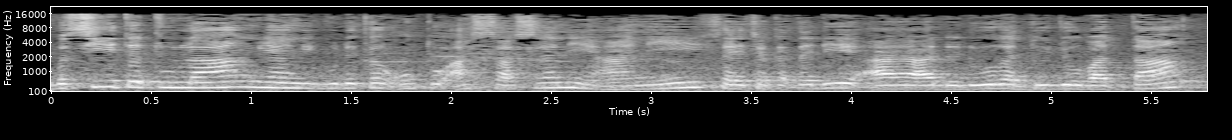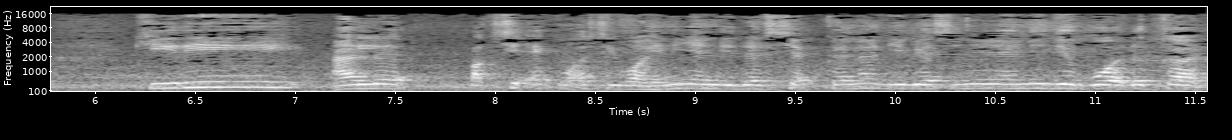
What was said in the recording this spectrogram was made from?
besi tertulang yang digunakan untuk asas lah ni. Ha, ni saya cakap tadi ada dua kan tujuh batang. Kiri ala paksi X paksi Y ni yang dia dah siapkan lah. Dia biasanya yang ni dia buat dekat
